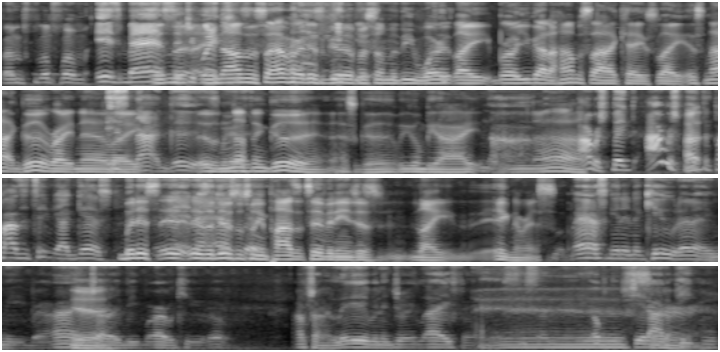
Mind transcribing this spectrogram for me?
from from, from it's bad And, situation. I was gonna say I've heard it's good for some of the worst. Like, bro, you got a homicide case. Like, it's not good right now. it's like, not good. There's man. nothing good. That's good. We gonna be all right. Nah, Nah. I respect I respect I- the positivity, I guess. But it's it, that there's a difference between positivity and just like ignorance. Basking in the queue, that ain't me, bro. I ain't Yeah. trying to be barbecued though. I'm trying to live and enjoy life and see something and help the shit out of people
